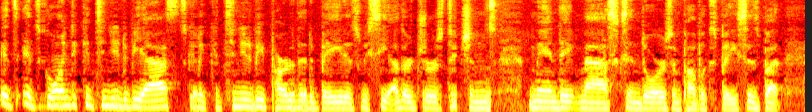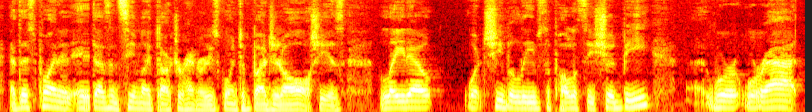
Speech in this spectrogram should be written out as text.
it's it's going to continue to be asked. It's going to continue to be part of the debate as we see other jurisdictions mandate masks indoors in public spaces. But at this point, it, it doesn't seem like Dr. Henry is going to budge at all. She has laid out what she believes the policy should be. We're we're at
